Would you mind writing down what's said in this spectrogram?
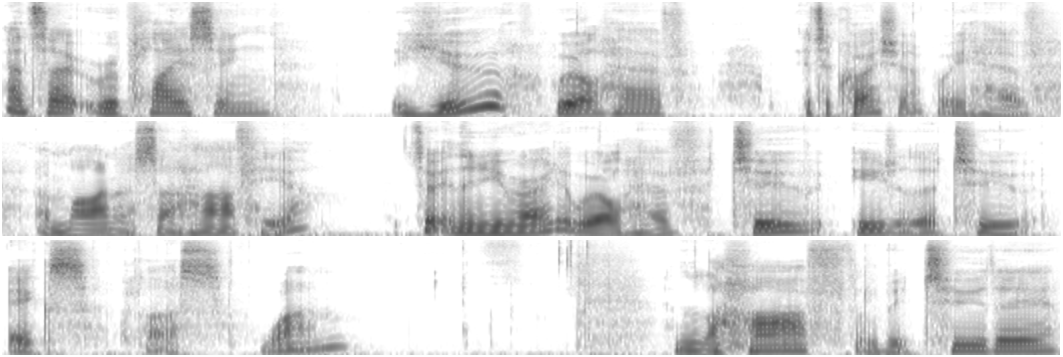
And so replacing u, we'll have, it's a quotient, we have a minus a half here. So in the numerator, we'll have 2 e to the 2x plus 1. And then the half, that'll be 2 there.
